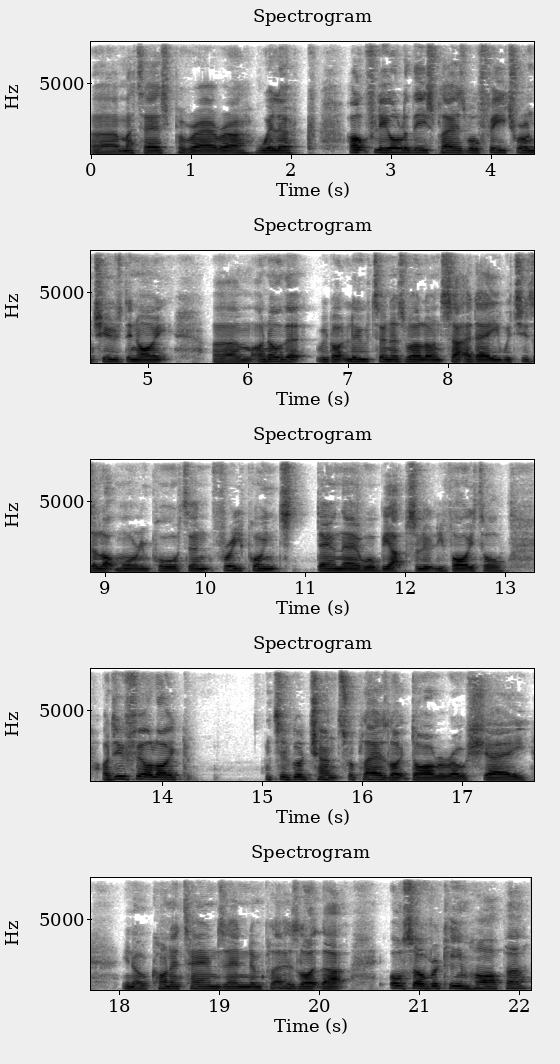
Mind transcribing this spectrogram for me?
uh, Matheus Pereira, Willock. Hopefully all of these players will feature on Tuesday night. Um, I know that we've got Luton as well on Saturday, which is a lot more important. Three points down there will be absolutely vital. I do feel like it's a good chance for players like Dara O'Shea, you know, Conor Townsend and players like that. Also Rekeem Harper.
